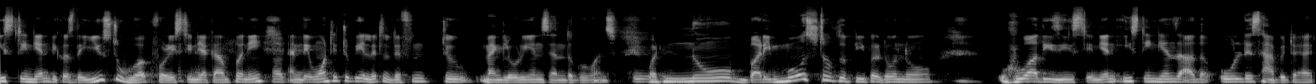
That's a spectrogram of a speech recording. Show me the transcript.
East Indian because they used to work for East India Company and they wanted to be a little different to Mangaloreans and the Goans. But nobody, most of the people don't know who are these East Indian. East Indians are the oldest habitat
